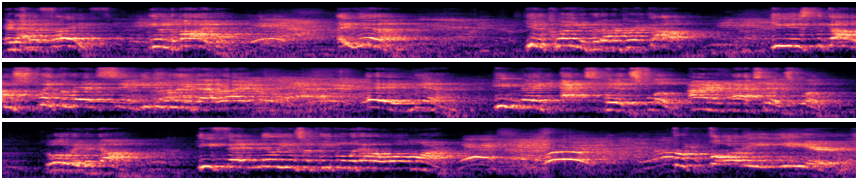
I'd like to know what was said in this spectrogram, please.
and have faith in the Bible. Amen. Get acquainted with our great God. He is the God who split the Red Sea. You can believe that, right? Amen. He made axe heads float, iron axe heads float. Glory to God. He fed millions of people without a Walmart Yes. for 40 years.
